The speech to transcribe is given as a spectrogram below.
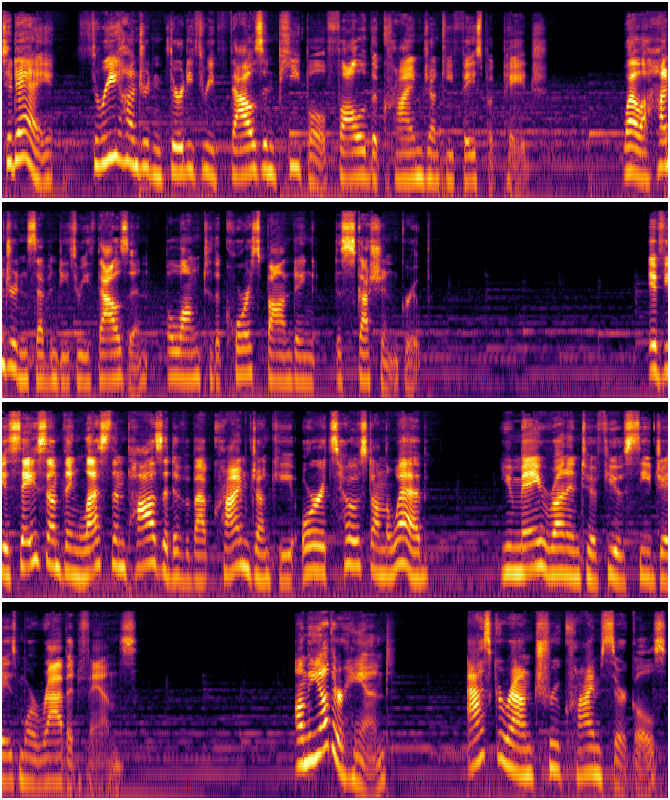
Today, 333,000 people follow the Crime Junkie Facebook page, while 173,000 belong to the corresponding discussion group. If you say something less than positive about Crime Junkie or its host on the web, you may run into a few of CJ's more rabid fans. On the other hand, ask around true crime circles,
